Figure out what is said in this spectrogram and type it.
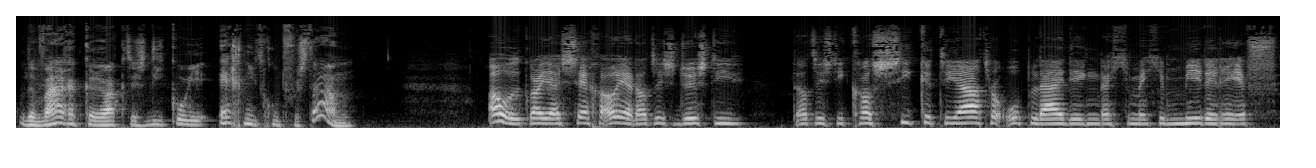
de ware karakters, die kon je echt niet goed verstaan. Oh, ik wou juist zeggen, oh ja, dat is dus die, dat is die klassieke theateropleiding dat je met je middenrif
